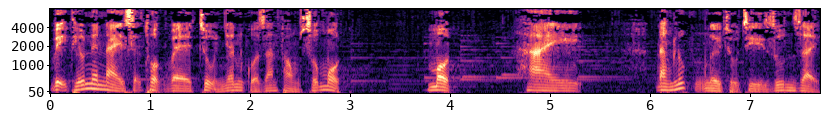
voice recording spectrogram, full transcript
Vị thiếu niên này sẽ thuộc về chủ nhân của gian phòng số một. Một, hai... Đang lúc người chủ trì run rẩy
